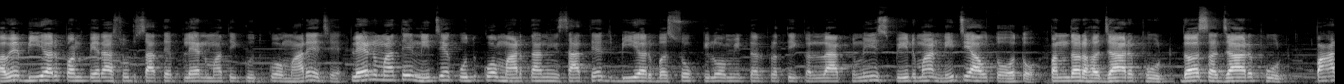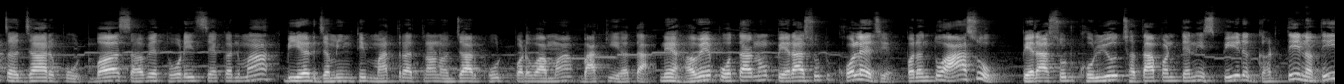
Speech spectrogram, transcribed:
હવે બિયર પણ પેરાશૂટ સાથે પ્લેનમાંથી કૂદકો મારે છે. પ્લેનમાંથી નીચે કૂદકો મારતાની સાથે જ બિયર બસો કિલોમીટર પ્રતિ કલાકની સ્પીડમાં નીચે આવતો હતો. પંદર હજાર ફૂટ, દસ હજાર ફૂટ પાંચ હજાર ફૂટ. બસ હવે થોડી સેકન્ડમાં બિયર જમીનથી માત્ર ત્રણ હજાર ફૂટ પડવામાં બાકી હતા. ને હવે પોતાનો પેરાશૂટ ખોલે છે. પરંતુ આ શું? પેરાશૂટ ખુલ્યું, છતાં પણ તેની સ્પીડ ઘટતી નથી,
